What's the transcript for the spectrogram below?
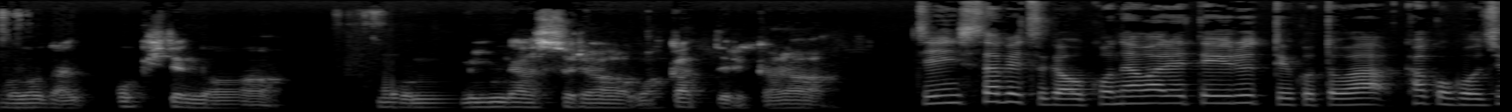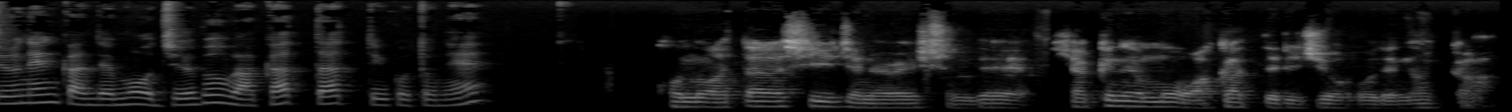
ものが起きてるのは、もうみんなそれは分かってるから、人種差別が行われているっていうことは過去50年間でもう十分分かったっていうことね。この新しいジェネレーションで100年も分かってる情報でなんか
